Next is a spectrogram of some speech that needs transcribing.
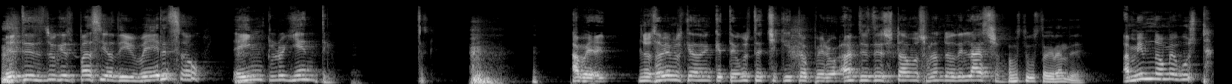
Este es un espacio diverso e incluyente. A ver, nos habíamos quedado en que te gusta chiquito, pero antes de eso estábamos hablando de ¿A lazo. vos te gusta grande? A mí no me gusta.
